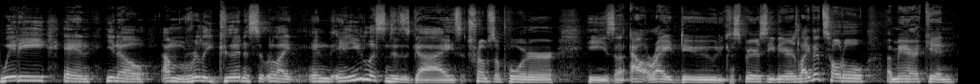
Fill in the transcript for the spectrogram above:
witty, and you know, I'm really good and like, and, and you listen to this guy. He's a Trump supporter. He's an outright dude, conspiracy theorist, like the total American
